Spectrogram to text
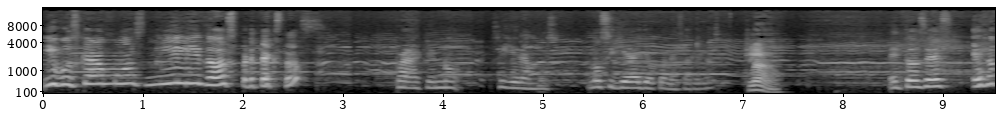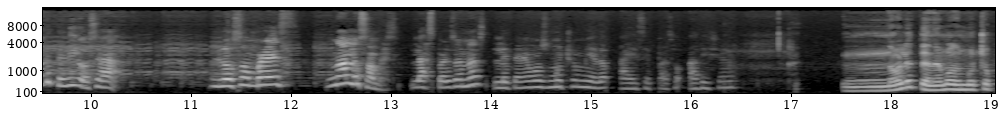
Y buscamos mil y dos pretextos para que no siguiéramos, no siguiera yo con esa relación. Claro. Entonces, es lo que te digo, o sea, los hombres, no los hombres, las personas le tenemos mucho miedo a ese paso adicional. No le tenemos mucho,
